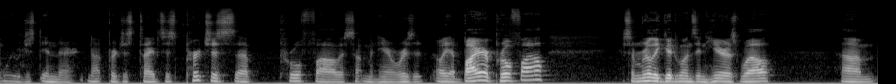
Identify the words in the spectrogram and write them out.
we were just in there, not purchase types, just purchase uh, profile or something in here. Where is it? Oh yeah, buyer profile. There's some really good ones in here as well. Um,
